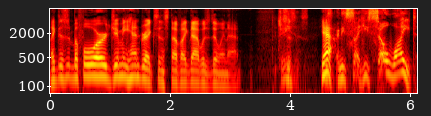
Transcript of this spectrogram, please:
Like this is before Jimi Hendrix and stuff like that was doing that. Jesus. Yeah. He's- and he's so, he's so white.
